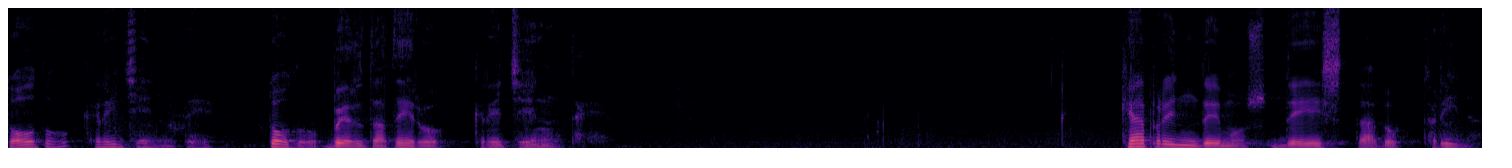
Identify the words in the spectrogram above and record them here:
todo creyente, todo verdadero creyente. ¿Qué aprendemos de esta doctrina?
